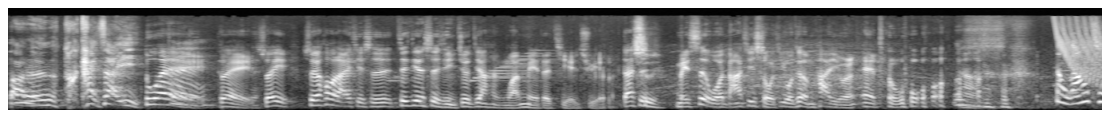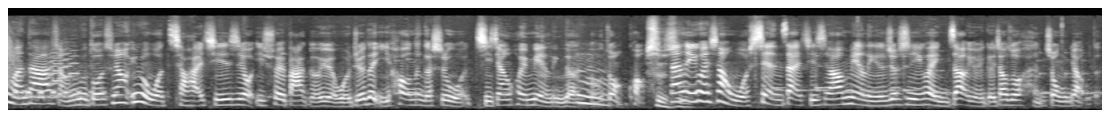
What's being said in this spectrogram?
大人太在意。对对，所以所以后来其实这件事情就这样很完美的解决了。但是每次我拿起手机，我就很怕有人艾特我。那我刚刚听完大家讲那么多，实际上因为我小孩其实只有一岁八个月，我觉得以后那个是我即将会面临的很多状况。是。但是因为像我现在其实要面临的，就是因为你知道有一个叫做很重要的，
